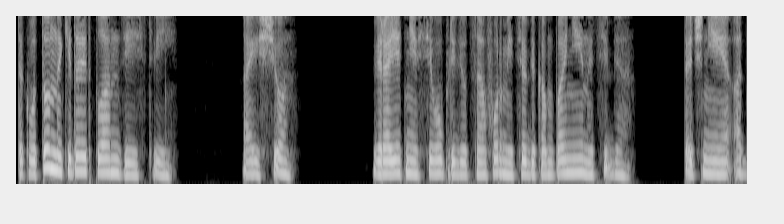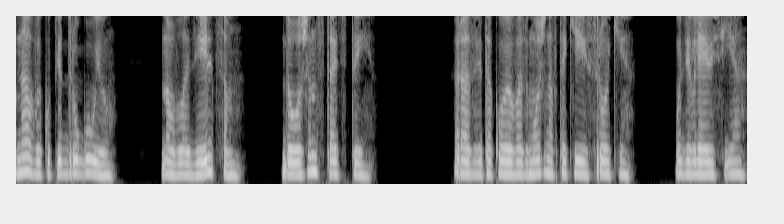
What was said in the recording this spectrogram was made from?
Так вот он накидает план действий. А еще, вероятнее всего, придется оформить обе компании на тебя. Точнее, одна выкупит другую, но владельцем должен стать ты. Разве такое возможно в такие сроки? Удивляюсь я.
